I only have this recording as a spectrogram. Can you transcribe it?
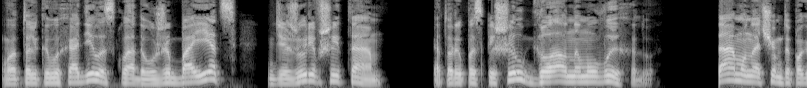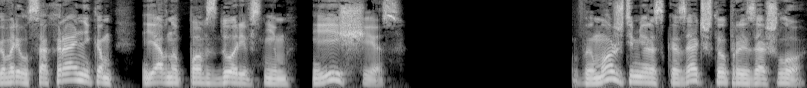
Вот только выходил из склада уже боец, дежуривший там, который поспешил к главному выходу. Там он о чем-то поговорил с охранником, явно повздорив с ним, и исчез. Вы можете мне рассказать, что произошло?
